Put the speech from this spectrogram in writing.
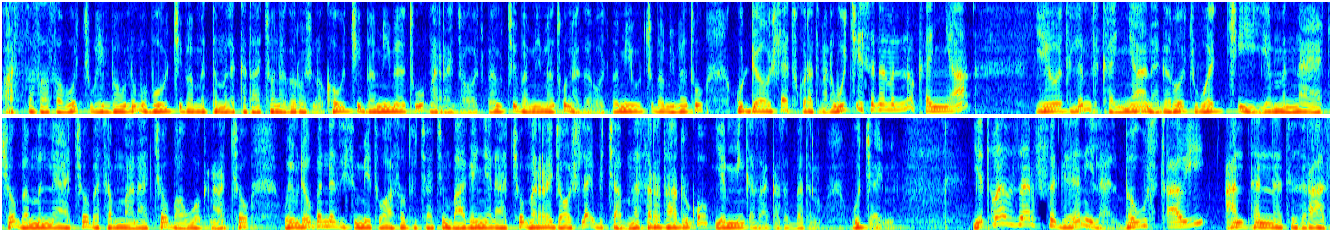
አስተሳሰቦች ወይም ደግሞ በውጭ በምትመለከታቸው ነገሮች ነው። ከውጭ በሚመጡ መረጃዎች በውጭ በሚመጡ ነገሮች በውጭ በሚመጡ ጉዳዮች ላይ ትኩረት ማለት ውጭ ስንል ምንድን ነው ከኛ የህይወት ልምድ ከኛ ነገሮች ወጪ የምናያቸው በምናያቸው በሰማናቸው ባወቅናቸው ወይም ደግሞ በእነዚህ ስሜት ህዋሳቶቻችን ባገኘናቸው መረጃዎች ላይ ብቻ መሰረት አድርጎ የሚንቀሳቀስበት ነው ውጫዊ የጥበብ ዘርፍ ግን ይላል በውስጣዊ አንተነትህ ራስ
